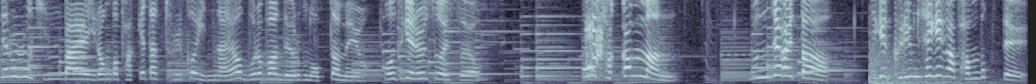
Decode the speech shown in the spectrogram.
세로로 긴 발 이런 거 밖에다 둘 거 있나요? 물어봤는데 여러분 없다며요. 어떻게 이럴 수가 있어요? 어 잠깐만. 문제가 있다. 이게 그림 세 개가 반복돼.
